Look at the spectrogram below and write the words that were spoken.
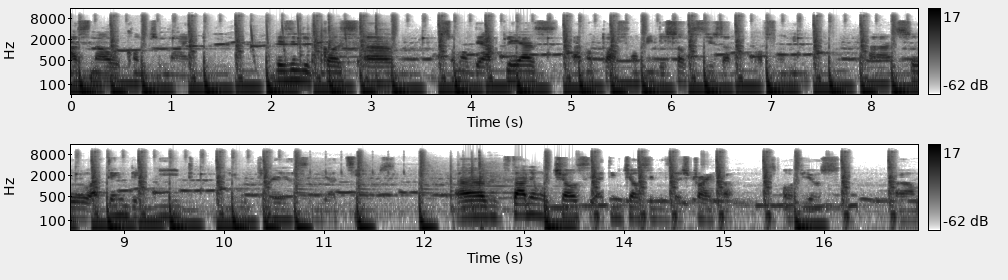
Arsenal will come to mind. Basically because um, some of their players are not performing, the substitutes are not performing. Uh, so I think they need new players in their teams. Um, starting with Chelsea, I think Chelsea needs a striker. It's obvious. Um,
